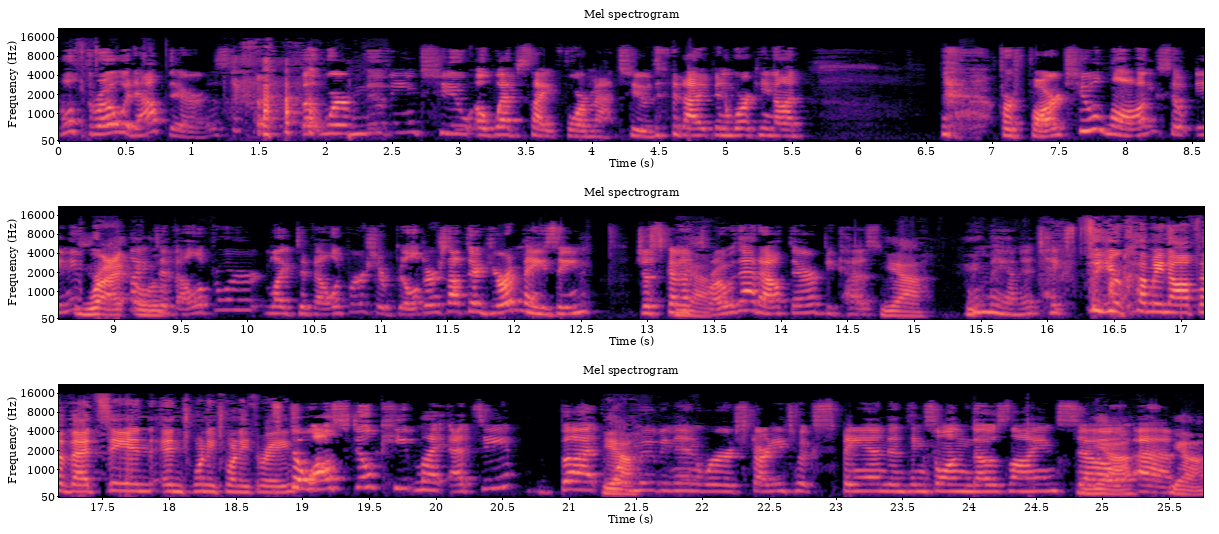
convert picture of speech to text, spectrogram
we'll throw it out there. but we're moving to a website format too that I've been working on for far too long. So any right. like oh. developer like developers or builders out there, you're amazing. Just gonna yeah. throw that out there because yeah. Oh man, it takes. So you're coming off of Etsy in, in 2023. So I'll still keep my Etsy, but yeah. we're moving in. We're starting to expand and things along those lines. So yeah, um, yeah.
